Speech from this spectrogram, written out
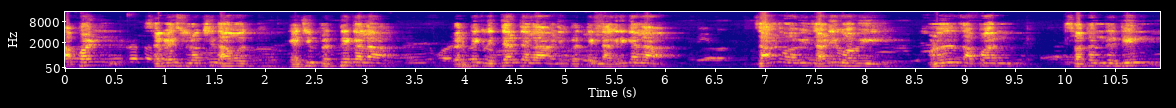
आपण सगळे सुरक्षित आहोत याची प्रत्येकाला प्रत्येक विद्यार्थ्याला आणि प्रत्येक नागरिकाला जाण व्हावी जाणीव व्हावी. म्हणूनच आपण स्वातंत्र्य दिन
